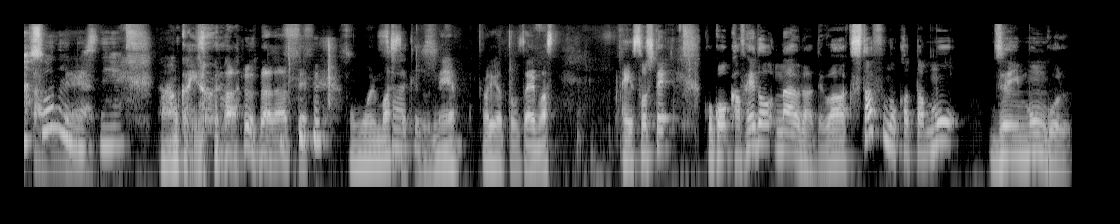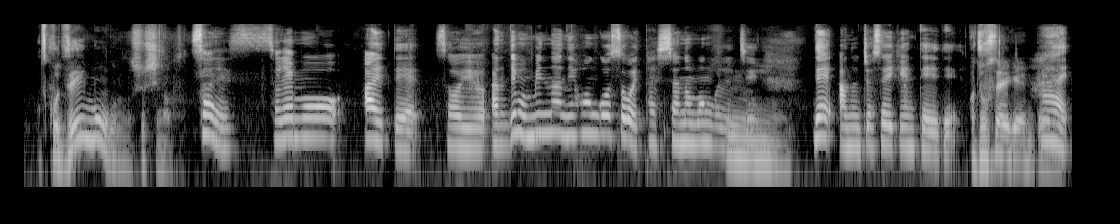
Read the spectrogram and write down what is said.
あそうなんですね。なんかいろいろあるんだなって思いましたけどね。ありがとうございます。えーそして、ここカフェドナウラでは、スタッフの方も全員モンゴル。これ全員モンゴルの出身なんですか？そうです。それもあえてそういうあのでもみんな日本語すごい達者のモンゴル人、うんであの女性限定で。あ女性限定で、はい。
